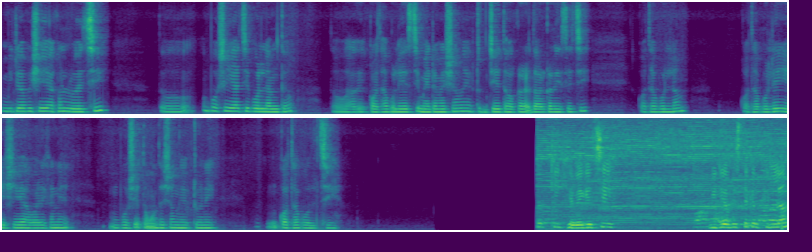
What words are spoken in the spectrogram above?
বিডিও অফিসে এখন রয়েছি তো বসেই আছি বললাম তো। তো আগে কথা বলে এসেছি ম্যাডামের সঙ্গে একটু যে দরকার দরকার এসেছি কথা বললাম। কথা বলেই এসে আবার এখানে বসে তোমাদের সঙ্গে একটুখানি কথা বলছি। কি ঘেমে গেছি বিডিও অফিস থেকে ফিরলাম।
